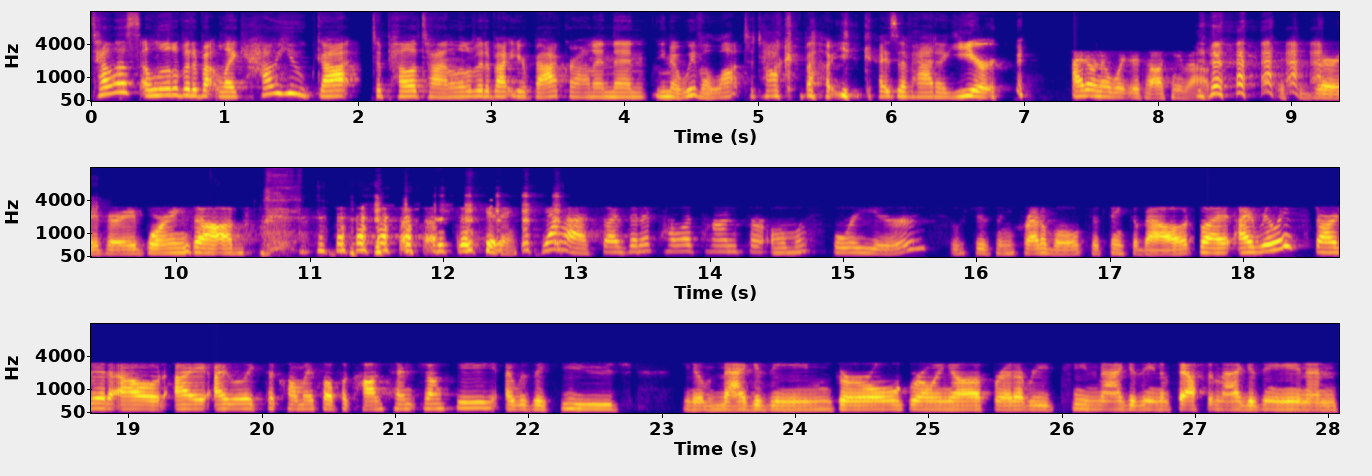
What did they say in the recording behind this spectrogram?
Tell us a little bit about like how you got to Peloton, a little bit about your background and then, you know, we have a lot to talk about. You guys have had a year. I don't know what you're talking about. it's a very, very boring job. Just kidding. Yeah. So I've been at Peloton for almost four years, which is incredible to think about. But I really started out, I, I like to call myself a content junkie. I was a huge, you know, magazine girl growing up, read every teen magazine and fashion magazine. And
